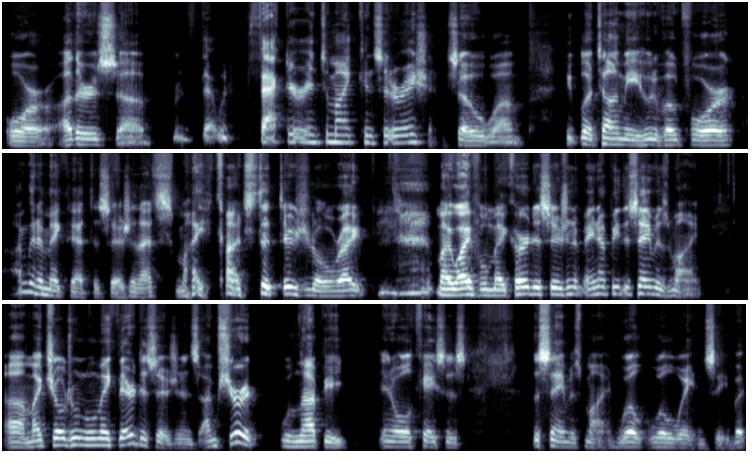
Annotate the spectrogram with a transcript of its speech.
or others. Uh, that would factor into my consideration. So um, people are telling me who to vote for. I'm going to make that decision. That's my constitutional right. My wife will make her decision. It may not be the same as mine. Uh, my children will make their decisions. I'm sure it will not be in all cases the same as mine. We'll we'll wait and see. But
